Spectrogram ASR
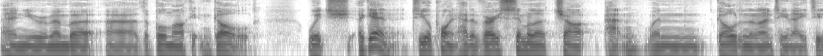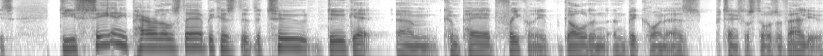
and you remember uh, the bull market in gold, which again, to your point, had a very similar chart pattern when gold in the 1980s. Do you see any parallels there? Because the, the two do get um, compared frequently, gold and, and Bitcoin as potential stores of value.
